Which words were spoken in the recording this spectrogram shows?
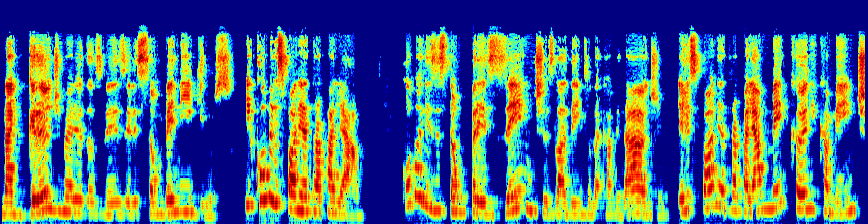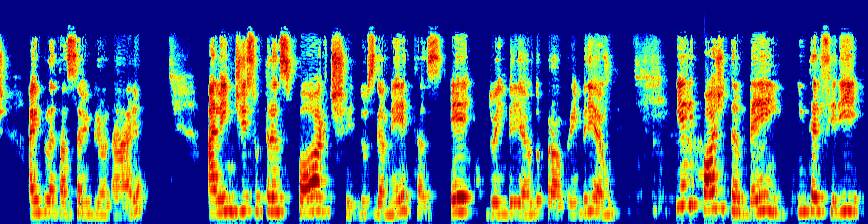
Na grande maioria das vezes, eles são benignos. E como eles podem atrapalhar? Como eles estão presentes lá dentro da cavidade, eles podem atrapalhar mecanicamente a implantação embrionária. Além disso, o transporte dos gametas e do embrião, do próprio embrião. E ele pode também interferir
